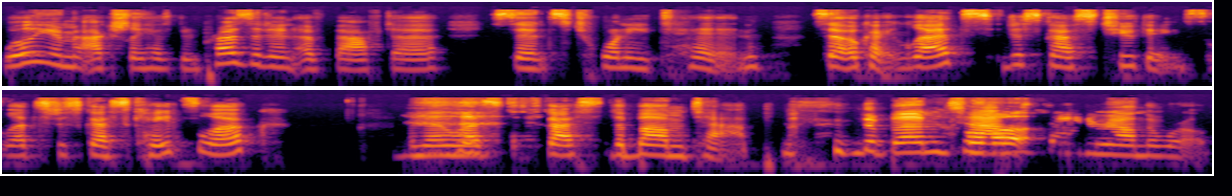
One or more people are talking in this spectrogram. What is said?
William actually has been president of BAFTA since 2010. So okay, let's discuss two things. Let's discuss Kate's look, and then let's discuss the bum tap, the bum tap well, around the world.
